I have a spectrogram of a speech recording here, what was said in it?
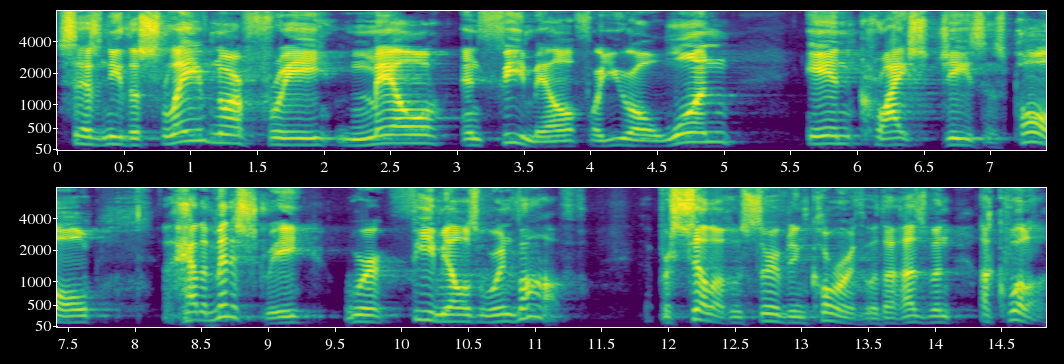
Says, neither slave nor free, male and female, for you are one in Christ Jesus. Paul had a ministry where females were involved. Priscilla, who served in Corinth with her husband Aquila,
